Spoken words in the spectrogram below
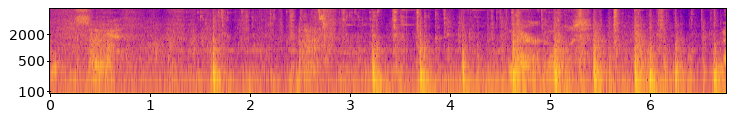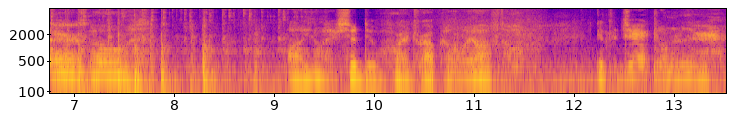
Let's see. There it goes. There it goes. Oh, you know what I should do before I drop it all the way off, though? Get the jack under there.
